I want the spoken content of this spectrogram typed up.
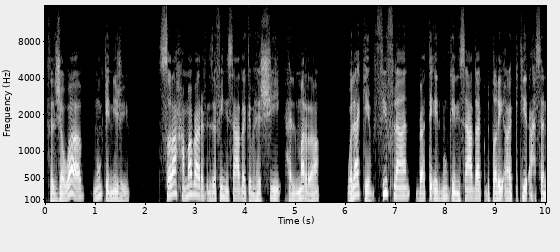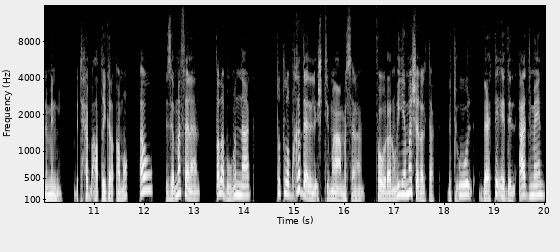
فالجواب ممكن يجي. الصراحة ما بعرف إذا فيني ساعدك بهالشي هالمرة ولكن في فلان بعتقد ممكن يساعدك بطريقة كتير أحسن مني. بتحب أعطيك رقمه؟ أو إذا مثلا طلبوا منك تطلب غدا للاجتماع مثلا فورا وهي ما شغلتك. بتقول بعتقد الأدمن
